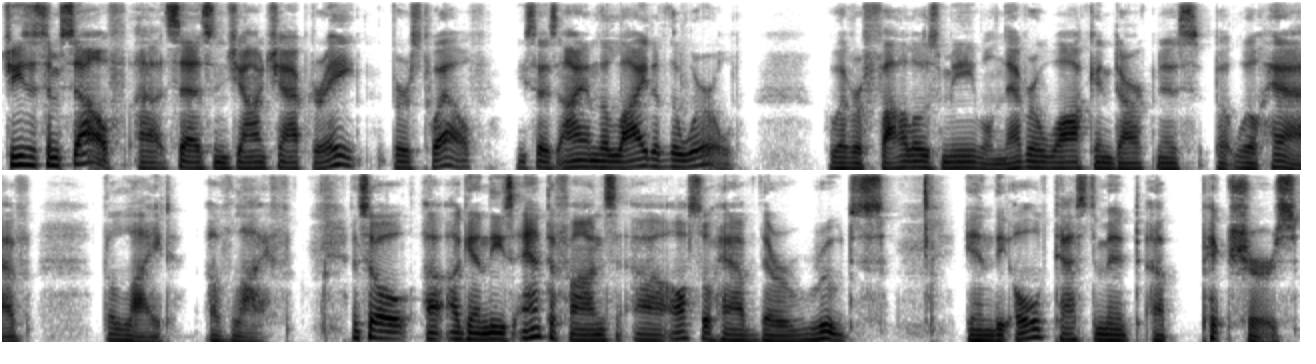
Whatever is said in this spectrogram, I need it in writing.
Jesus himself uh, says in John chapter 8, verse 12, he says, I am the light of the world. Whoever follows me will never walk in darkness, but will have the light of life. And so, uh, again, these antiphons uh, also have their roots in the Old Testament uh, pictures,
